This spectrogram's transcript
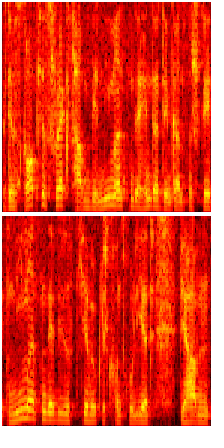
Mit dem Scorpius Rex haben wir niemanden, der hinter dem Ganzen steht, niemanden, der dieses Tier wirklich kontrolliert. Wir haben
